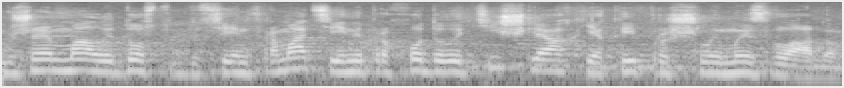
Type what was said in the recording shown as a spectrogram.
вже мали доступ до цієї інформації і не проходили ті шлях, який пройшли ми з владом.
